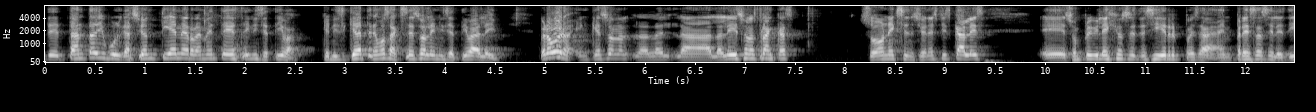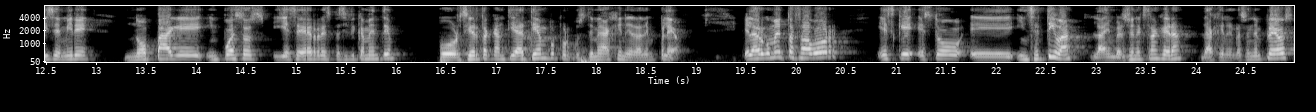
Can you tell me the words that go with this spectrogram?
de tanta divulgación tiene realmente esta iniciativa, que ni siquiera tenemos acceso a la iniciativa de ley. Pero bueno, ¿en qué son la, la, la- la- zonas francas? Son exenciones fiscales, eh, son privilegios, es decir, pues a, a empresas se les dice, mire, no pague impuestos, ISR específicamente, por cierta cantidad de tiempo porque usted me va a generar empleo. El argumento a favor es que esto eh, incentiva la inversión extranjera, la generación de empleos.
